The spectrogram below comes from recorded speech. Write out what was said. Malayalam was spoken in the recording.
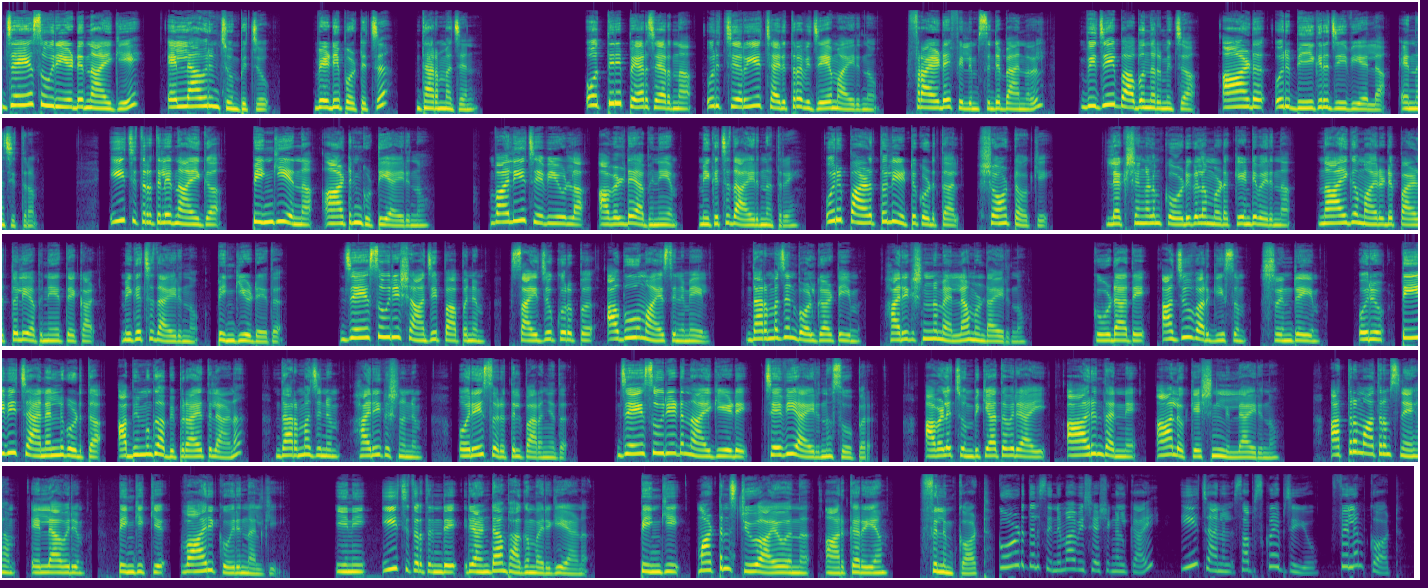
ജയസൂര്യയുടെ നായികയെ എല്ലാവരും ചുംബിച്ചു. വെടിപൊട്ടിച്ച് ധർമ്മജൻ. ഒത്തിരി പേർ ചേർന്ന ഒരു ചെറിയ ചരിത്ര വിജയമായിരുന്നു. ഫ്രൈഡേ ഫിലിംസിന്റെ ബാനറിൽ വിജയ് ബാബു നിർമ്മിച്ച ആട് ഒരു ഭീകരജീവിയല്ല എന്ന ചിത്രം. ഈ ചിത്രത്തിലെ നായിക പിങ്കി എന്ന ആട്ടിൻകുട്ടിയായിരുന്നു. വലിയ ചെവിയുള്ള അവളുടെ അഭിനയം മികച്ചതായിരുന്നത്രേ. ഒരു പഴത്തൊലി ഇട്ടുകൊടുത്താൽ ഷോട്ട് ഓക്കെ ലക്ഷങ്ങളും കോടികളും മുടക്കേണ്ടി വരുന്ന നായികമാരുടെ പഴത്തൊലി അഭിനയത്തേക്കാൾ മികച്ചതായിരുന്നു പിങ്കിയുടേത്. ജയസൂര്യ ഷാജി പാപ്പനും സൈജു കുറുപ്പ് അബുവുമായ സിനിമയിൽ ധർമ്മജൻ ബോൾഗാട്ടിയും ഹരികൃഷ്ണനുമെല്ലാം ഉണ്ടായിരുന്നു. കൂടാതെ അജു വർഗീസും ശ്രിൻഡയും ഒരു ടി വി ചാനലിന് കൊടുത്ത അഭിമുഖ അഭിപ്രായത്തിലാണ് ധർമ്മജനും ഹരികൃഷ്ണനും ഒരേ സ്വരത്തിൽ പറഞ്ഞത്. ജയസൂര്യയുടെ നായികയുടെ ചെവിയായിരുന്നു സൂപ്പർ. അവളെ ചുംബിക്കാത്തവരായി ആരും തന്നെ ആ ലൊക്കേഷനിലില്ലായിരുന്നു അത്രമാത്രം സ്നേഹം എല്ലാവരും പിങ്കിക്ക് വാരിക്കോരി നൽകി. ഇനി ഈ ചിത്രത്തിന്റെ രണ്ടാം ഭാഗം വരികയാണ്. പിങ്കി മട്ടൺ സ്റ്റ്യൂ ആയോ എന്ന് ആർക്കറിയാം? ഫിലിം കോട്ട് കൂടുതൽ സിനിമാ വിശേഷങ്ങൾക്കായി ഈ ചാനൽ സബ്സ്ക്രൈബ് ചെയ്യൂ. Film coat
